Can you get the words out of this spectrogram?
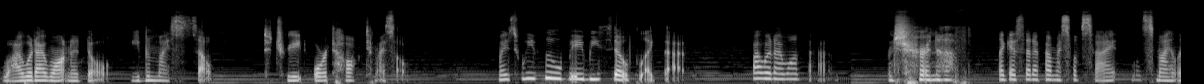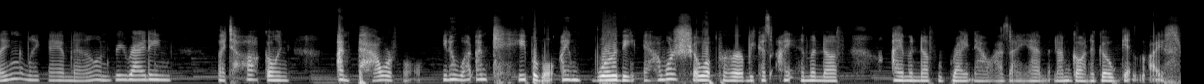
why would I want an adult, even myself, to treat or talk to myself? My sweet little baby self like that. Why would I want that? And sure enough, like I said, I found myself smiling like I am now and rewriting my talk, going, I'm powerful. You know what? I'm capable. I'm worthy. I want to show up for her because I am enough. I am enough right now as I am, and I'm going to go get life.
